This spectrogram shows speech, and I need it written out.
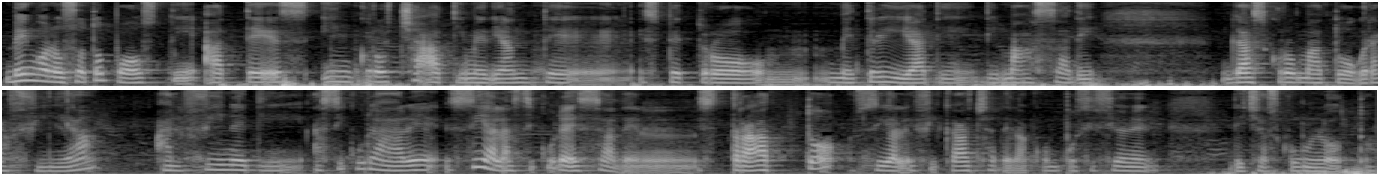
vengono sottoposti a test incrociati mediante spettrometria di, di massa di gas cromatografia al fine di assicurare sia la sicurezza del stratto sia l'efficacia della composizione di ciascun lotto.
